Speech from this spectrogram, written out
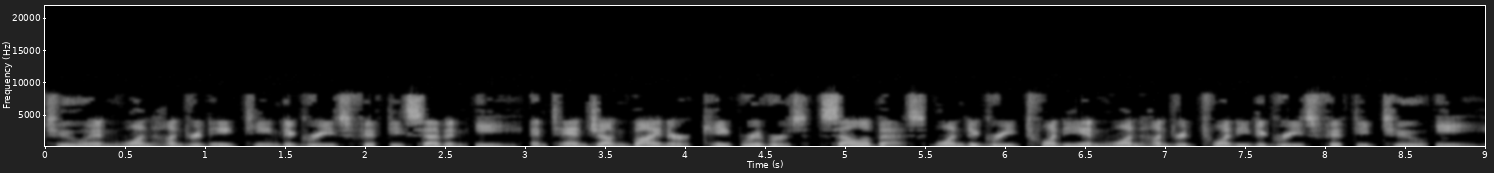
02 and 118 degrees 57 E, and Tanjung Binar, Cape Rivers, Celebes 1 degree 20 and 120 degrees 52 E.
